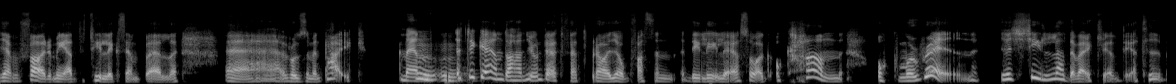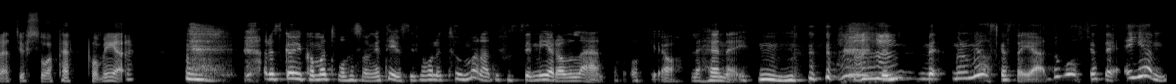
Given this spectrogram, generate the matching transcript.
jämför med till exempel eh, Rosamund Pike. Men Mm, mm. jag tycker ändå han gjorde ett fett bra jobb fastän det lilla jag såg. Och han och Moraine, jag gillade verkligen det teamet, jag är så pepp på mer. Ja, det ska ju komma två säsonger till så vi får hålla tummarna att vi får se mer av Lan och, och ja, Lehenney. Mm. Mhm. men, men, men om jag ska säga, då måste jag säga igen,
